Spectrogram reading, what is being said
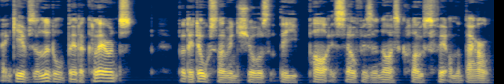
That gives a little bit of clearance, but it also ensures that the part itself is a nice close fit on the barrel.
